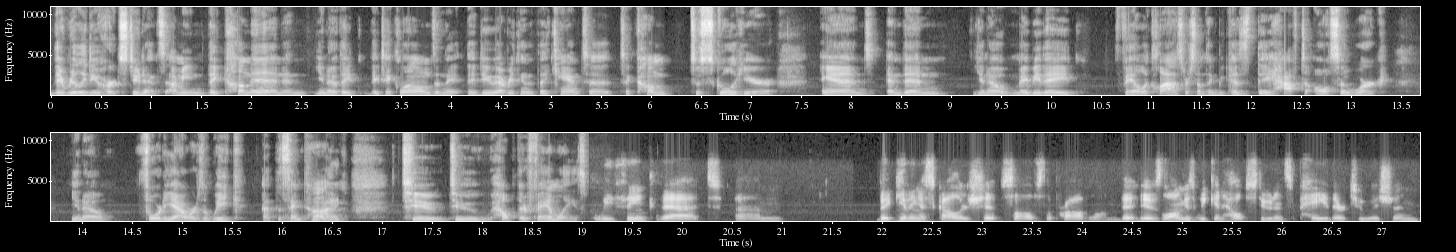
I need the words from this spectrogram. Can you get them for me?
they really do hurt students. I mean, they come in and you know they, they take loans and they, they do everything that they can to to come to school here and and then you know maybe they fail a class or something because they have to also work you know 40 hours a week at the same time right. to to help their families. We think that um, that giving a scholarship solves the problem. That as long as we can help students pay their tuition,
